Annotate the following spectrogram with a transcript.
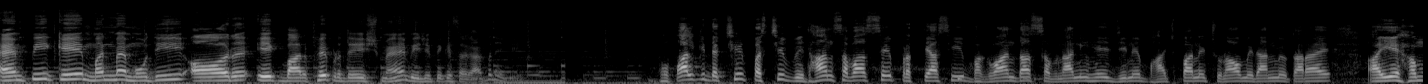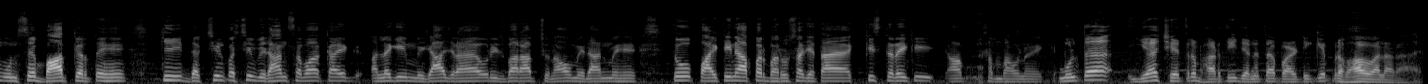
एमपी के मन में मोदी और एक बार फिर प्रदेश में बीजेपी की सरकार बनेगी। भोपाल की दक्षिण पश्चिम विधानसभा से प्रत्याशी भगवान दास सबनानी है, जिन्हें भाजपा ने चुनाव मैदान में उतारा है। आइए हम उनसे बात करते हैं कि दक्षिण पश्चिम विधानसभा का एक अलग ही मिजाज रहा है और इस बार आप चुनाव मैदान में हैं। तो पार्टी ने आप पर भरोसा जताया है। किस तरह की आप संभावना है? मूलतः यह क्षेत्र भारतीय जनता पार्टी के प्रभाव वाला रहा है।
